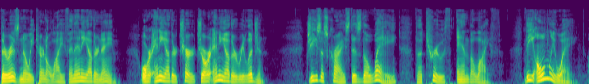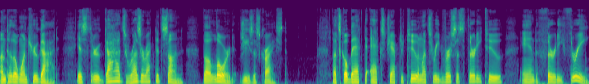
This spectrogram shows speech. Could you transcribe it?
There is no eternal life in any other name, or any other church, or any other religion. Jesus Christ is the way, the truth, and the life. The only way unto the one true God is through God's resurrected Son, the Lord Jesus Christ. Let's go back to Acts chapter 2 and let's read verses 32 and 33.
